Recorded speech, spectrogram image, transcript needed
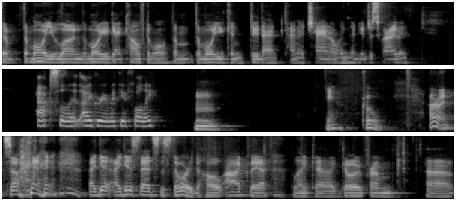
the, the more you learn, the more you get comfortable, the, the more you can do that kind of channeling that you're describing. Absolutely. I agree with you fully. Hmm. Yeah, cool. All right, so I guess I guess that's the story, the whole arc there, like uh, going from uh,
